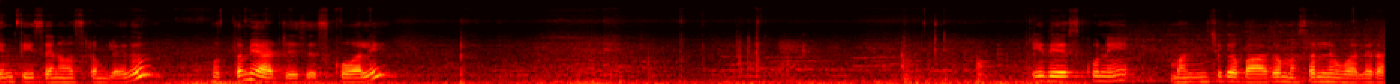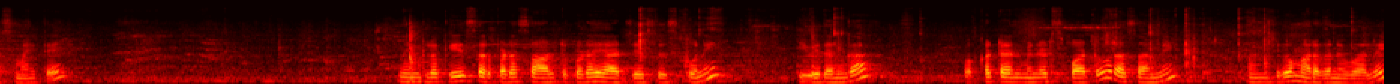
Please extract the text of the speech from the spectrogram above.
ఏం తీసేన అవసరం లేదు. మొత్తం యాడ్ చేసేసుకోవాలి. ఇది వేసుకుని మంచిగా బాగా మసలనివ్వాలి రసం అయితే. దీంట్లోకి సరిపడా సాల్ట్ కూడా యాడ్ చేసేసుకొని ఈ విధంగా ఒక టెన్ మినిట్స్ పాటు రసాన్ని మంచిగా మరగనివ్వాలి.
